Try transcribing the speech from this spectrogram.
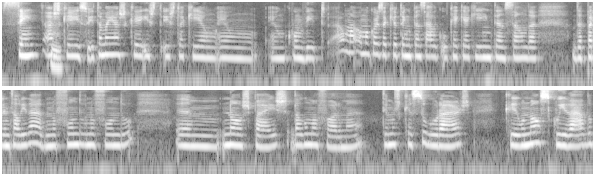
Sim, acho Hum. que é isso. E também acho que isto, isto aqui é um, é, um, é um convite. Há uma, uma coisa que eu tenho pensado, o que é que é aqui a intenção da, da parentalidade. No fundo, no fundo, hum, nós pais, de alguma forma, temos que assegurar que o nosso cuidado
